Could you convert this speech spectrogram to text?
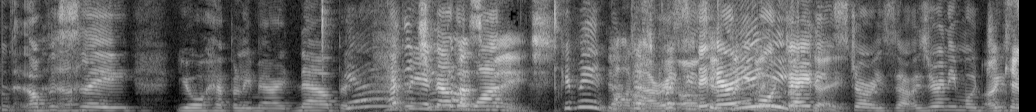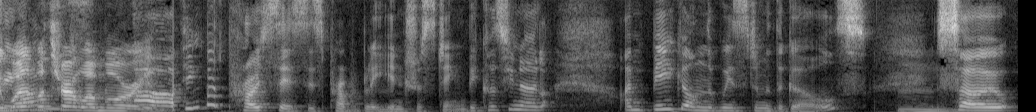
Obviously, you're happily married now, but Yeah. give me another one. meet? Give me On just our quickly. Is there any more dating Okay. stories though? Is there any more juicy Okay, well, we'll throw one more in. Oh, I think the process is probably hmm. interesting because, you know, I'm big on the wisdom of the girls. Mm. So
